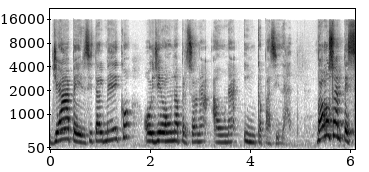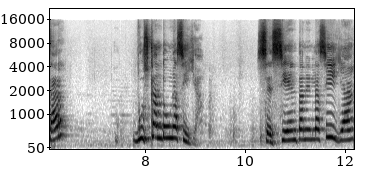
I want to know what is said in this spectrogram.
ya a pedir cita al médico o lleva a una persona a una incapacidad. Vamos a empezar buscando una silla. Se sientan en la silla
